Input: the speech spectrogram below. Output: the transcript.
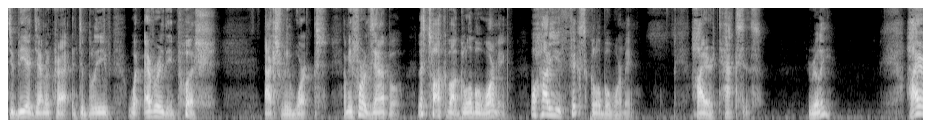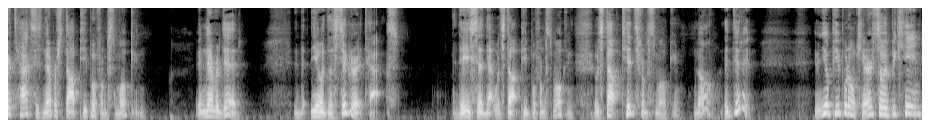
to be a Democrat and to believe whatever they push actually works. I mean, for example, let's talk about global warming. Well, how do you fix global warming? Higher taxes. Really? Higher taxes never stopped people from smoking. It never did. You know, the cigarette tax they said that would stop people from smoking. It would stop kids from smoking. No, it didn't. You know, people don't care. So it became,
